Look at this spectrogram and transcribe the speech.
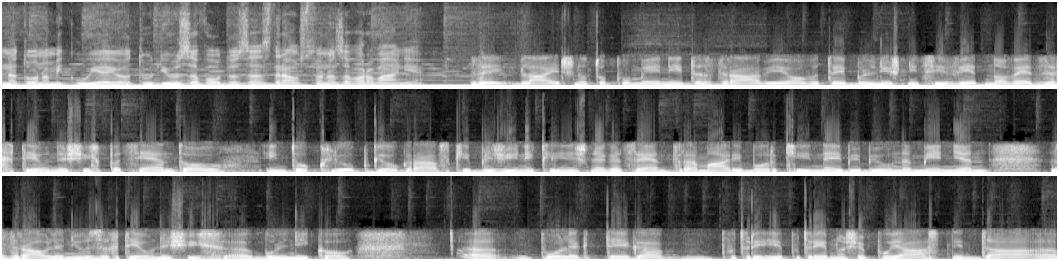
na to namigujejo tudi v Zavodu za zdravstveno zavarovanje. Zdaj, lajično to pomeni, da zdravijo v tej bolnišnici vedno več zahtevnejših pacijentov in to kljub geografski bližini kliničnega centra Maribor, ki ne bi bil namenjen zdravljenju zahtevnejših eh, bolnikov. Eh, poleg tega je potrebno še pojasniti, da eh,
